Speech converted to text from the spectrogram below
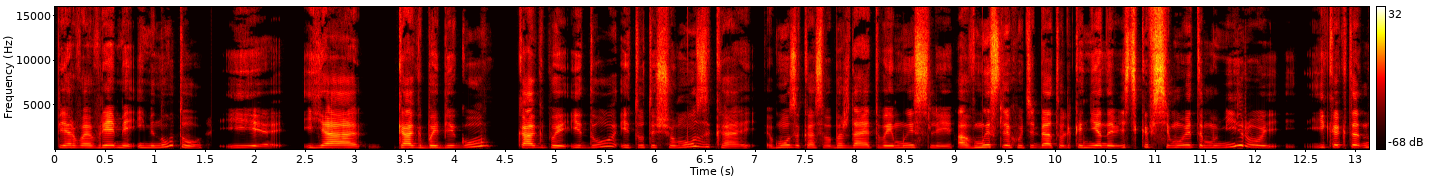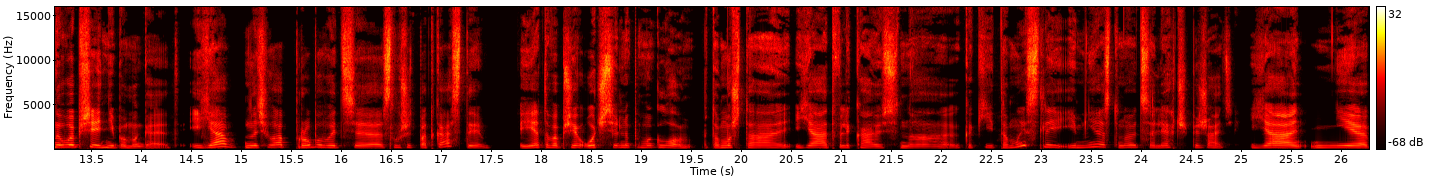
первое время и минуту, и я как бы бегу, как бы иду, и тут еще музыка, музыка освобождает твои мысли, а в мыслях у тебя только ненависть ко всему этому миру, и как-то, ну, вообще не помогает. И я начала пробовать э, слушать подкасты, и это вообще очень сильно помогло, потому что я отвлекаюсь на какие-то мысли, и мне становится легче бежать. Я не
